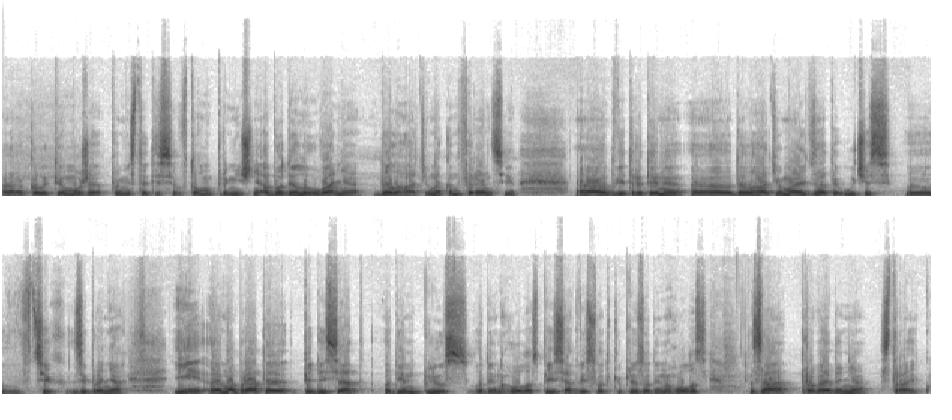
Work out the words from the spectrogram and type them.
е, колектив може поміститися в тому приміщенні, або делегування делегатів на конференцію. Е, Дві третини е, делегатів мають взяти участь е, в цих зібраннях і е, набрати 51 плюс 1 голос, 50% плюс 1 голос за проведення страйку.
